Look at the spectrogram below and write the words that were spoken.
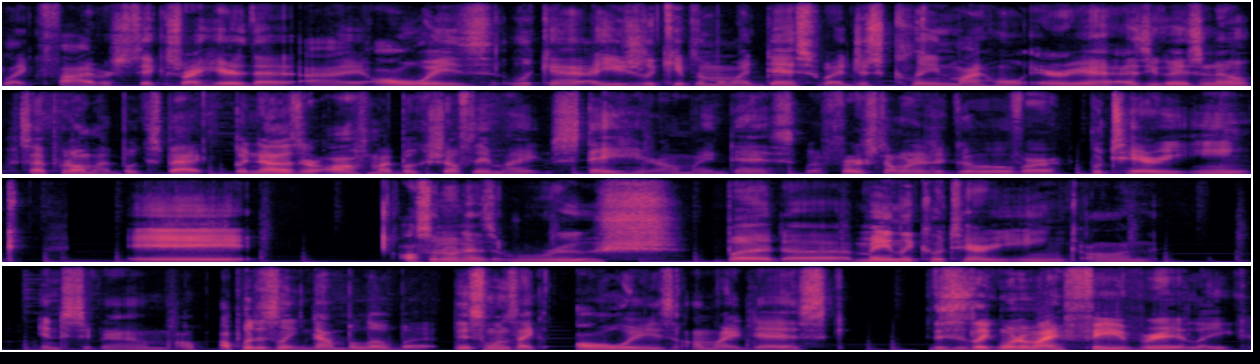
like five or six right here that I always look at. I usually keep them on my desk. I just cleaned my whole area, as you guys know. So I put all my books back. But now that they're off my bookshelf, they might stay here on my desk. But first, I wanted to go over Koteri Ink, a also known as Roosh, but uh, mainly Koteri Ink on Instagram. I'll, I'll put this link down below. But this one's like always on my desk. This is like one of my favorite like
